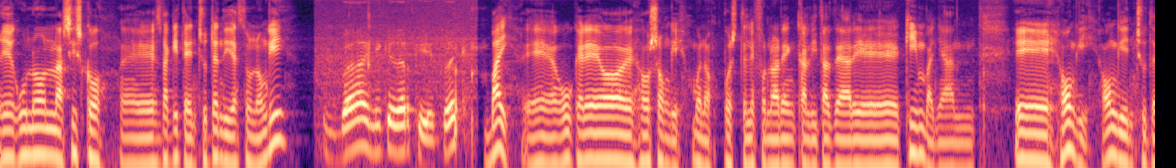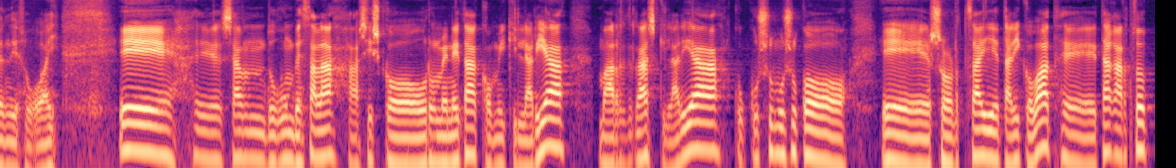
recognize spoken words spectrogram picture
Egunon asisko, e, ez dakite entzuten didazun ongi? Bai, nik ederki, zuek? Bai, e, guk ere oso ongi. Bueno, pues telefonoaren kalitatearekin, baina e, ongi, ongi entzuten dizugu, bai. E, esan dugun bezala, asisko urmeneta komikilaria, marrazkilaria, kukusumusuko e, sortzaietariko bat, e, eta gartzot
